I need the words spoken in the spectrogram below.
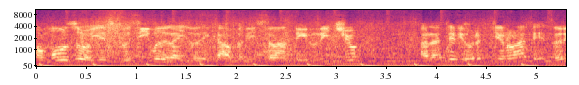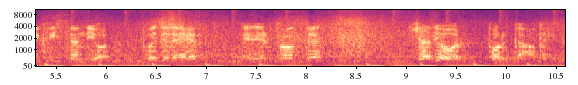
famoso y exclusivo de la isla Capri, el restaurante Il Riccio. Al anterior tiene una tienda de Christian Dior. Puede leer en el front Già Dior por Capri.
